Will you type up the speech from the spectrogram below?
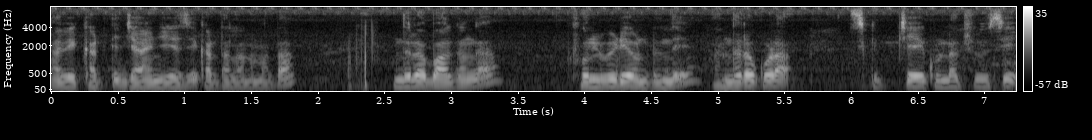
అవి కట్టి జాయిన్ చేసి కట్టాలన్నమాట. ఇందులో భాగంగా ఫుల్ వీడియో ఉంటుంది. అందరూ కూడా స్కిప్ చేయకుండా చూసి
